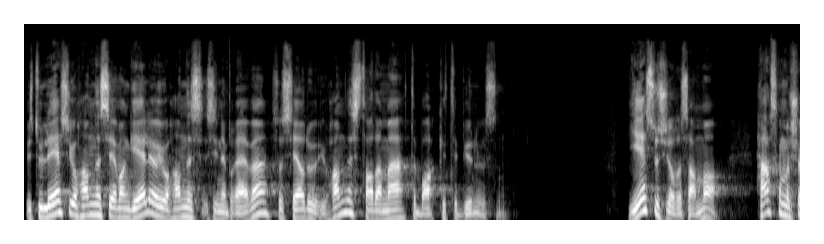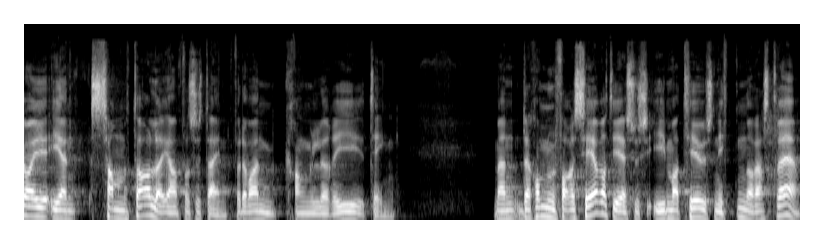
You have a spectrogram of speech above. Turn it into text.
Hvis du leser Johannes' evangeliet og Johannes sine brever, så ser du Johannes tar deg med tilbake til begynnelsen. Jesus gjør det samme. Her skal vi se i, en samtale, i for det var en krangleri-ting. Men det kom noen fariseere til Jesus i Matteus 19, vers 3.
